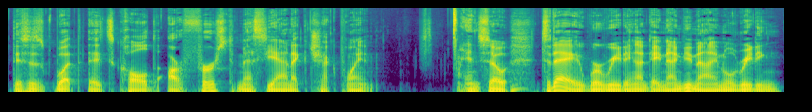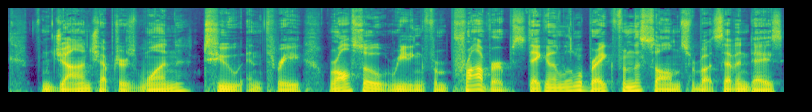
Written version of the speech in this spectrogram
This is what it's called our first messianic checkpoint. And so today we're reading on day 99. We're reading from John chapters 1, 2, and 3. We're also reading from Proverbs, taking a little break from the Psalms for about seven days,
